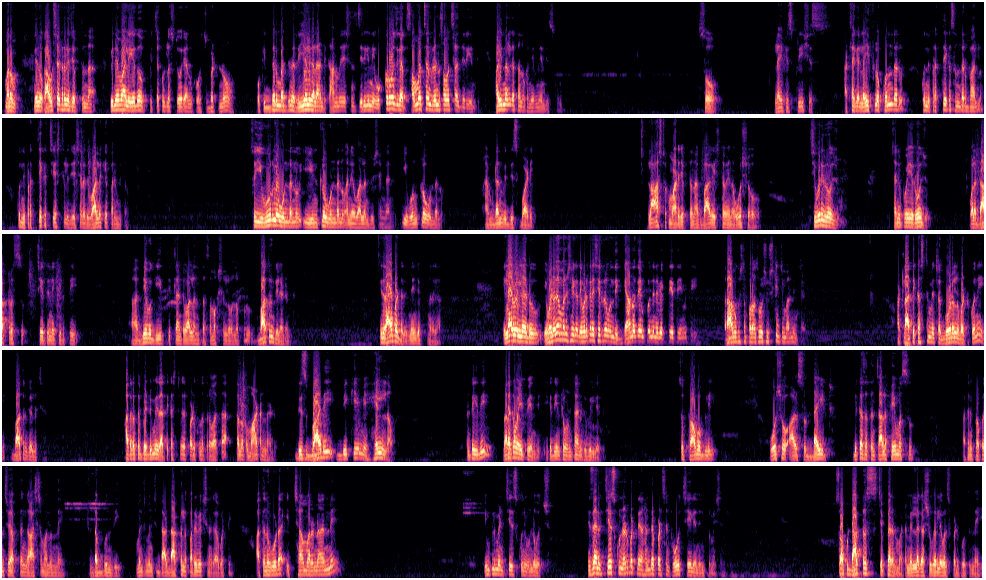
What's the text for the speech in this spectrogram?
మనం నేను ఒక అవుట్ సైడర్గా చెప్తున్నా వినేవాళ్ళు ఏదో పిచ్చకుంట్ల స్టోరీ అనుకోవచ్చు బట్ నో ఒక ఇద్దరి మధ్యన రియల్గా అలాంటి కాన్వర్జేషన్స్ జరిగినాయి. ఒక్కరోజు కాదు సంవత్సరం రెండు సంవత్సరాలు జరిగింది. ఫైనల్గా తను ఒక నిర్ణయం తీసుకుంది. సో లైఫ్ ఇస్ ప్రీషియస్ అట్లాగే లైఫ్లో కొందరు కొన్ని ప్రత్యేక సందర్భాల్లో కొన్ని ప్రత్యేక చేష్టలు చేశారు. అది వాళ్ళకే పరిమితం. సో ఈ ఊర్లో ఉండను ఈ ఇంట్లో ఉండను అనే వాళ్ళని చూసాం కానీ ఈ ఒంట్లో ఉండను. I'm done with this body last ఒక మాట చెప్తా నాకు బాగా ఇష్టమైన ఓషో చివరి రోజు చనిపోయే రోజు వాళ్ళ డాక్టర్స్ చైతన్య కీర్తి ఆ, దేవగీత్ ఇట్లాంటి వాళ్ళంతా సమక్షంలో ఉన్నప్పుడు బాత్రూమ్కి వెళ్ళాడంట. ఇది రాయబడ్డది నేను చెప్తున్నది కాదు. ఇలా వెళ్ళాడు. ఎవడైనా మనిషి కదా ఎవరికైనా శరీరం ఉంది జ్ఞానోదయం పొందిన వ్యక్తి అయితే ఏమిటి? రామకృష్ణ పరమశుడు శుష్కించి మరణించాడు. అట్లా అతి కష్టం ఇట్లా గోడలను పట్టుకొని బాత్రూమ్కి వెళ్ళొచ్చాడు. ఆ తర్వాత బెడ్ మీద అతి కష్టం మీద పడుకున్న తర్వాత తను ఒక మాట అన్నాడు. This body became a hell now అంటే ఇది నరకం అయిపోయింది. ఇక దీంట్లో ఉండటానికి వీల్లేదు. So probably Osho also died because అతను చాలా ఫేమస్ అతనికి ప్రపంచవ్యాప్తంగా ఆశ్రమాలు ఉన్నాయి. డబ్బు ఉంది. మంచి మంచి డాక్టర్ల పర్యవేక్షణ కాబట్టి అతను కూడా ఇచ్ఛామరణాన్నే ఇంప్లిమెంట్ చేసుకుని ఉండవచ్చు. నిజానికి చేసుకున్నాడు బట్ నేను హండ్రెడ్ పర్సెంట్ ఓ చేయలేను ఇన్ఫర్మేషన్కి సో అప్పుడు డాక్టర్స్ చెప్పారనమాట మెల్లగా షుగర్ లెవెల్స్ పడిపోతున్నాయి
